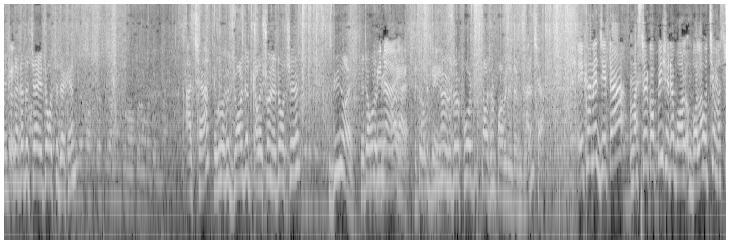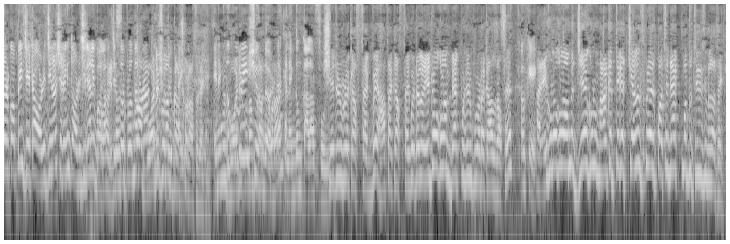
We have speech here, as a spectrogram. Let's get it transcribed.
ওকে দেখাতে চাই এটা হচ্ছে দেখেন। আচ্ছা। এগুলো হচ্ছে জর্জেট কালেকশন এটা হচ্ছে বিনয় এটা বলে বিনয়, হ্যাঁ এটা হচ্ছে. বিনয়ের ভিতরে ফোর কালেকশন পাবেন এটা ভিতরে। আচ্ছা। এখানে যেটা মাস্টার কপি সেটা বলা হচ্ছে মাস্টার কপি যেটা অরিজিনাল সেটা কিন্তু অরিজিনালি বলা হচ্ছে। পুরো প্রতারণার কোনো কলম কাজ করা আছে দেখেন। এটা কিন্তু খুবই সুন্দর দেখেন একদম কালারফুল সেটার উপরে কাজ থাকবে হাতা কাজ থাকবে এটা এটাও গেলাম ব্যাক পোর্শন পুরোটা কাজ আছে। Okay. আর এগুলো গুলো আমরা যে কোনো মার্কেট থেকে চ্যালেঞ্জ প্রাইস পাচ্ছেন একমাত্র তিরিশ মেলা থেকে।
